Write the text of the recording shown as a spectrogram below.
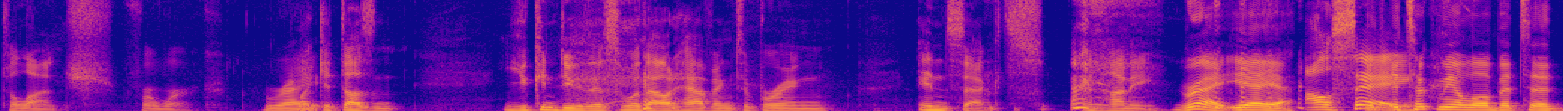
to lunch for work. Right. Like it doesn't you can do this without having to bring insects and honey. right, yeah, yeah. I'll say It, it took me a little bit to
